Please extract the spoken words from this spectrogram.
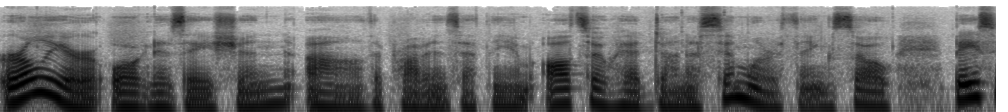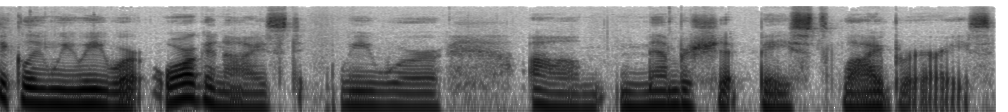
earlier organization, uh, the Providence Athenaeum, also had done a similar thing. So basically, when we were organized, we were um, membership based libraries.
